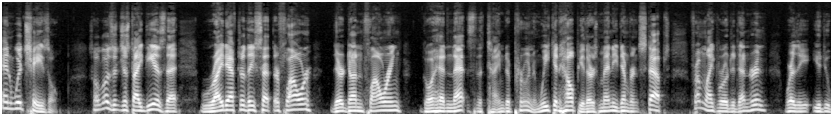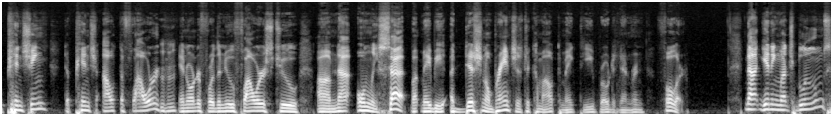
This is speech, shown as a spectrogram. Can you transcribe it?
and witch hazel. So those are just ideas that right after they set their flower, they're done flowering. Go ahead and that's the time to prune, and we can help you. There's many different steps from like rhododendron where the, you do pinching to pinch out the flower in order for the new flowers to um, not only set, but maybe additional branches to come out to make the rhododendron fuller. Not getting much blooms?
